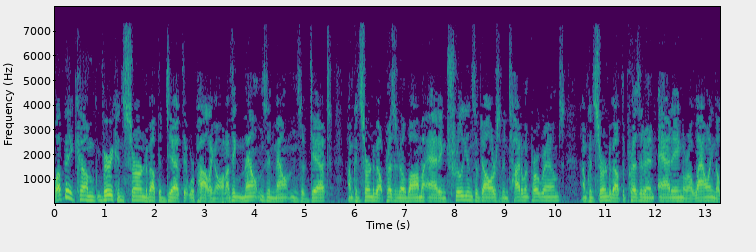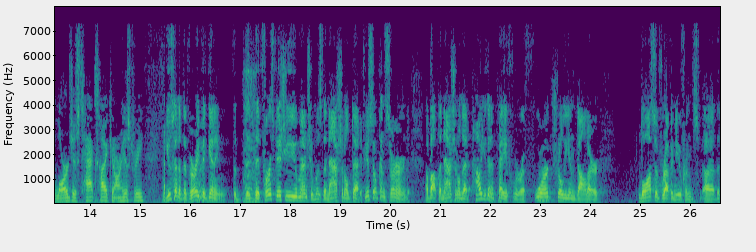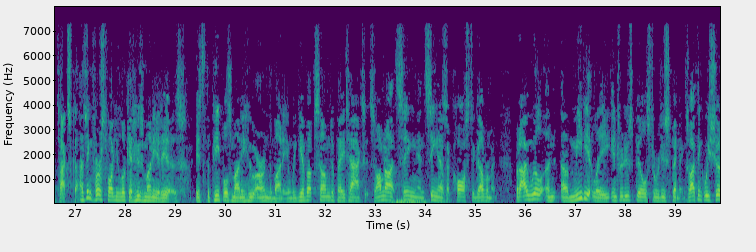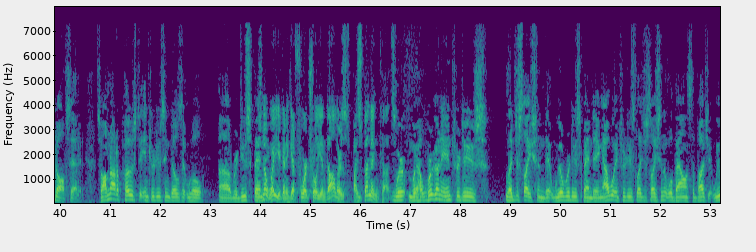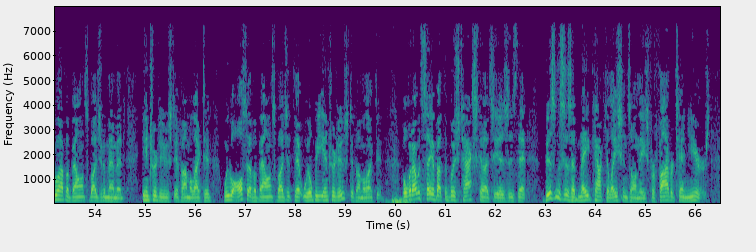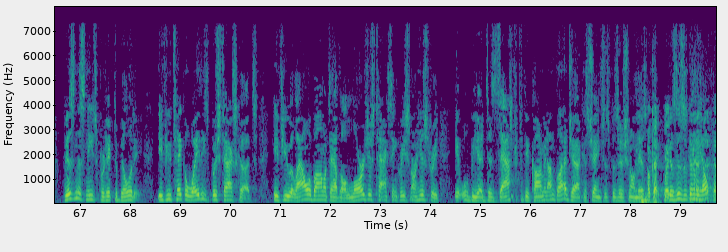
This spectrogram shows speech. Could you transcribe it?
Well, I think I'm very concerned about the debt that we're piling on. I think mountains and mountains of debt. I'm concerned about President Obama adding trillions of dollars of entitlement programs. I'm concerned about the president adding or allowing the largest tax hike in our history. You said at the very beginning, the, the, the, first issue you mentioned was the national debt. If you're so concerned about the national debt, how are you going to pay for a four trillion dollar loss of revenue from uh, the tax cuts? I think, first of all, you look at whose money it is. It's the people's money who earned the money, and we give up some to pay taxes. So I'm not seeing and seeing it as a cost to government. But I will uh, immediately introduce bills to reduce spending. So I think we should offset it. So I'm not opposed to introducing bills that will uh, reduce spending. There's no way you're going to get $4 trillion by spending cuts. We're, well, we're going to introduce legislation that will reduce spending. I will introduce legislation that will balance the budget. We will have a balanced budget amendment introduced if I'm elected. We will also have a balanced budget that will be introduced if I'm elected. But what I would say about the Bush tax cuts is, is that businesses have made calculations on these for five or ten years. Business needs predictability. If you take away these Bush tax cuts, if you allow Obama to have the largest tax increase in our history, it will be a disaster to the economy. And I'm glad Jack has changed his position on this. Okay, because this is going to be helpful.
